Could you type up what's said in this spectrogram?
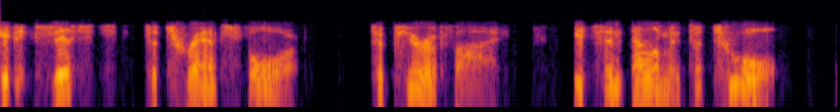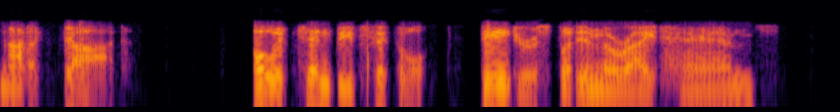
It exists to transform, to purify. It's an element, a tool, not a god. Oh, it can be fickle, dangerous, but in the right hands,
